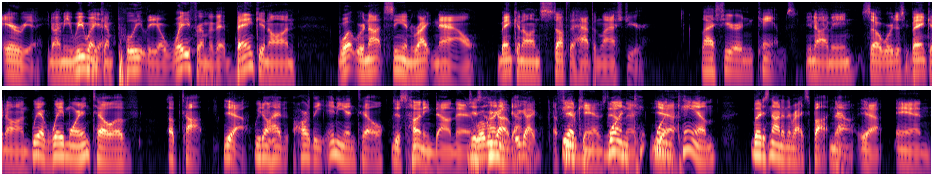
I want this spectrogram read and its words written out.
area. You know, what I mean, we went Yeah. completely away from it, banking on what we're not seeing right now, banking on stuff that happened last year. Last year in cams, You know what I mean? So we're just banking on, we have way more intel of up top. Yeah, We don't have hardly any intel. just hunting down there. Just well, we hunting got down we got a few had cams one down there. ca- yeah, One cam, but it's not in the right spot. no, now. yeah, and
